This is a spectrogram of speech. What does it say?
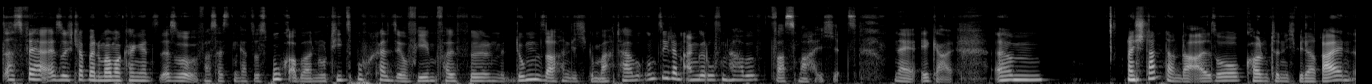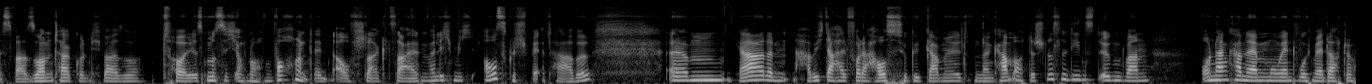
das wäre, also ich glaube, meine Mama kann jetzt, also was heißt ein ganzes Buch, aber ein Notizbuch kann sie auf jeden Fall füllen mit dummen Sachen, die ich gemacht habe und sie dann angerufen habe, was mache ich jetzt? Naja, egal. Ähm, ich stand dann da also, konnte nicht wieder rein. Es war Sonntag und ich war so, toll, jetzt muss ich auch noch Wochenendaufschlag zahlen, weil ich mich ausgesperrt habe. Ähm, ja, dann habe ich da halt vor der Haustür gegammelt und dann kam auch der Schlüsseldienst irgendwann und dann kam der Moment, wo ich mir dachte,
